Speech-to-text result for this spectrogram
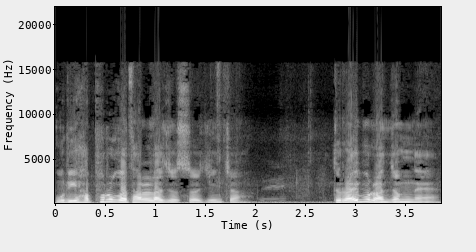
우리 하프로가 달라졌어, 진짜. 드라이브를 안 잡네.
